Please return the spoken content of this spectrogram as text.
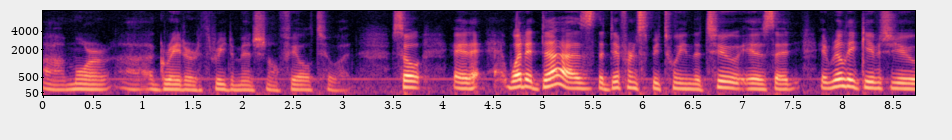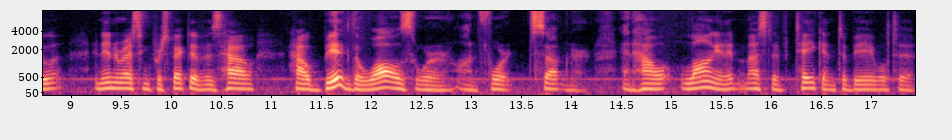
uh, more, uh, a greater three-dimensional feel to it. So it, what it does, the difference between the two is that it really gives you an interesting perspective as how, how big the walls were on Fort Sumter and how long it must have taken to be able to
